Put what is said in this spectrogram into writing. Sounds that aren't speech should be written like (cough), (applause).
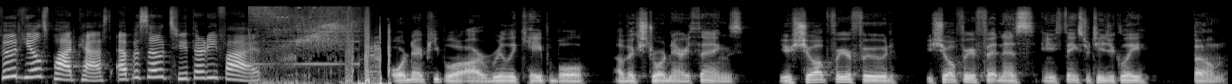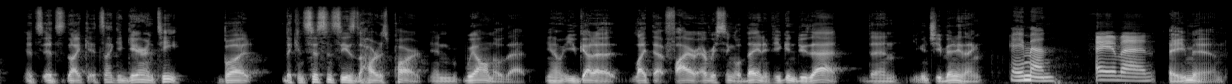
Food Heals Podcast, episode 235. Ordinary people are really capable of extraordinary things. You show up for your food, you show up for your fitness, and you think strategically, boom. It's it's like it's like a guarantee. But the consistency is the hardest part. And we all know that. You know, you've got to light that fire every single day. And if you can do that, then you can achieve anything. Amen. Amen. Amen.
